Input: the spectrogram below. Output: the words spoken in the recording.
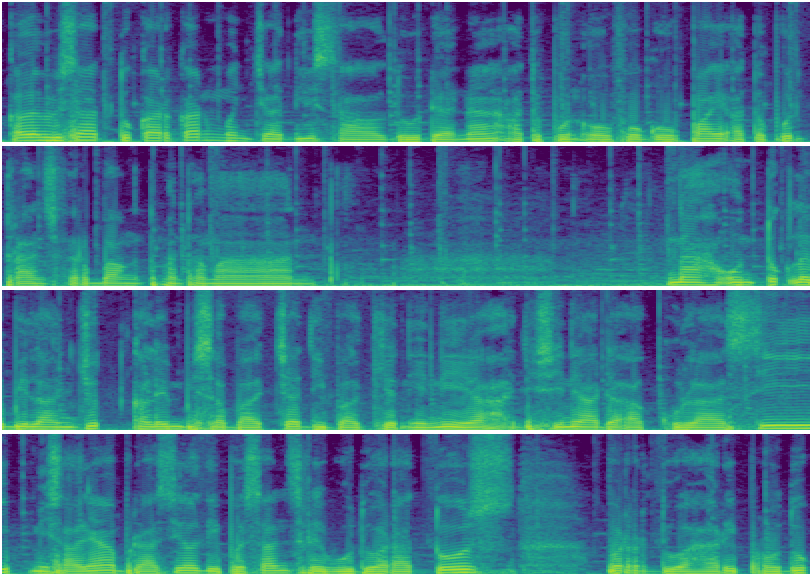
kalian bisa tukarkan menjadi saldo dana ataupun OVO GoPay ataupun transfer bank, teman-teman. Nah, untuk lebih lanjut kalian bisa baca di bagian ini ya. Di sini ada akulasi, misalnya berhasil dipesan 1200 per dua hari produk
